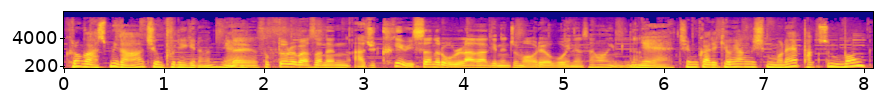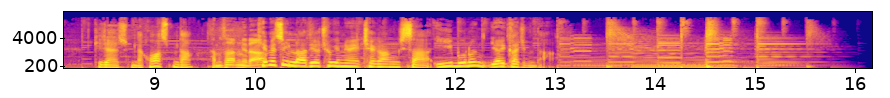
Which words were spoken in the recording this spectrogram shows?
그런 것 같습니다. 지금 분위기는. 예. 네, 속도를 봐서는 아주 크게 윗선으로 올라가기는 좀 어려워 보이는 상황입니다. 예, 지금까지 경향신문의 박순봉 기자였습니다. 고맙습니다. 감사합니다. KBS 1라디오 초경영의 최강시사 2부는 여기까지입니다.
